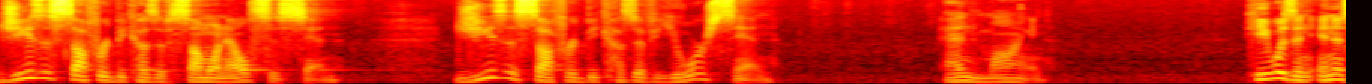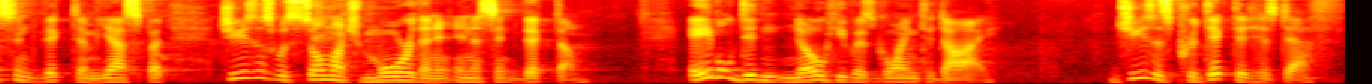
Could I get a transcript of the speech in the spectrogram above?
Jesus suffered because of someone else's sin. Jesus suffered because of your sin and mine. He was an innocent victim, yes, but Jesus was so much more than an innocent victim. Abel didn't know he was going to die. Jesus predicted his death.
